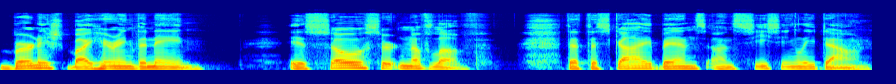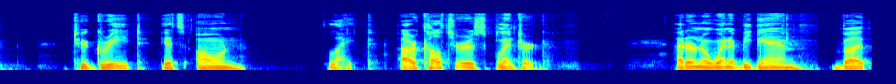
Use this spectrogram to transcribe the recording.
burnished by hearing the name, is so certain of love that the sky bends unceasingly down to greet its own light. Our culture is splintered. I don't know when it began, but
